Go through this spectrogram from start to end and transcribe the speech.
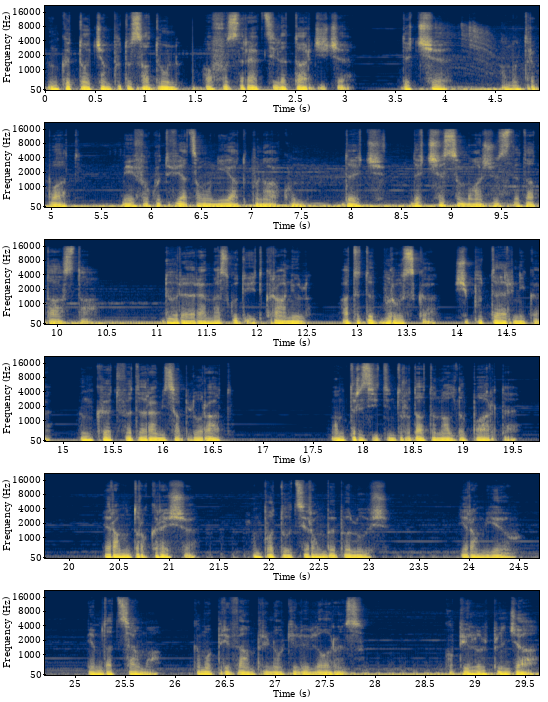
încât tot ce am putut să adun au fost reacții letargice. De ce? Am întrebat. Mi-ai făcut viața un iad până acum. Deci, de ce să mă ajuți de data asta? Durerea mi-a scutuit craniul, atât de bruscă și puternică, încât vederea mi s-a blurat. M-am trezit într-o dată în altă parte. Eram într-o creșă. În pătuți era un bebeluș. Eram eu. Mi-am dat seama că mă priveam prin ochii lui Lawrence. Copilul plângea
